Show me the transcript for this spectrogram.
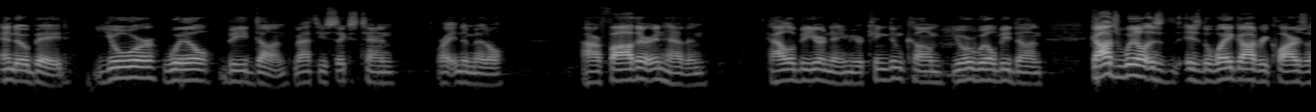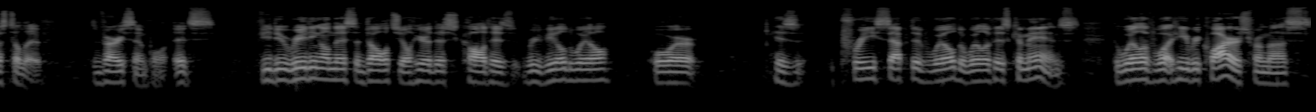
and obeyed. Your will be done. Matthew 6:10, right in the middle. Our Father in heaven, Hallowed be your name. Your kingdom come. Your will be done. God's will is, is the way God requires us to live. It's very simple. It's if you do reading on this, adults, you'll hear this called his revealed will or his preceptive will, the will of his commands, the will of what he requires from us.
